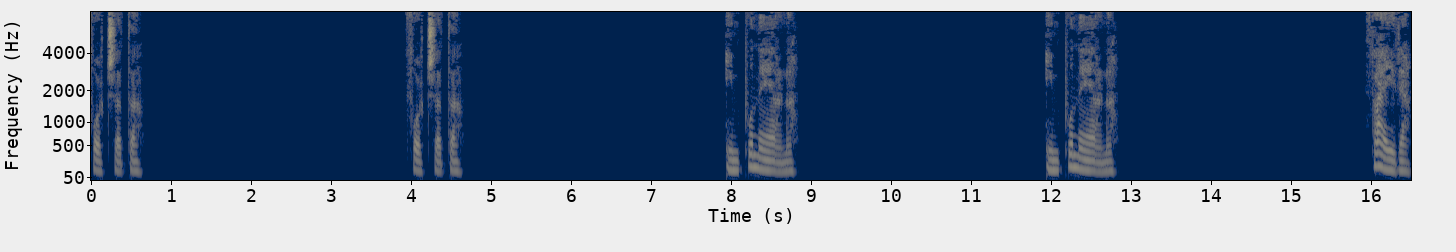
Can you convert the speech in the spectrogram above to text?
Fortsette. Fortsette. Imponerende. Imponerende. Feire.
